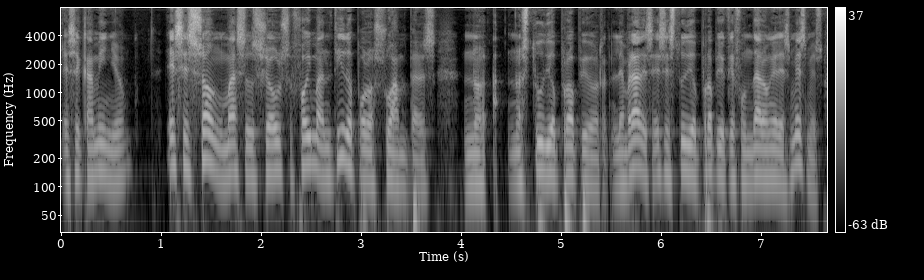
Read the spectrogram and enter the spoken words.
ese camiño, ese son Muscle Shoals foi mantido polos Swampers no, no estudio propio, lembrades, ese estudio propio que fundaron eles mesmes,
